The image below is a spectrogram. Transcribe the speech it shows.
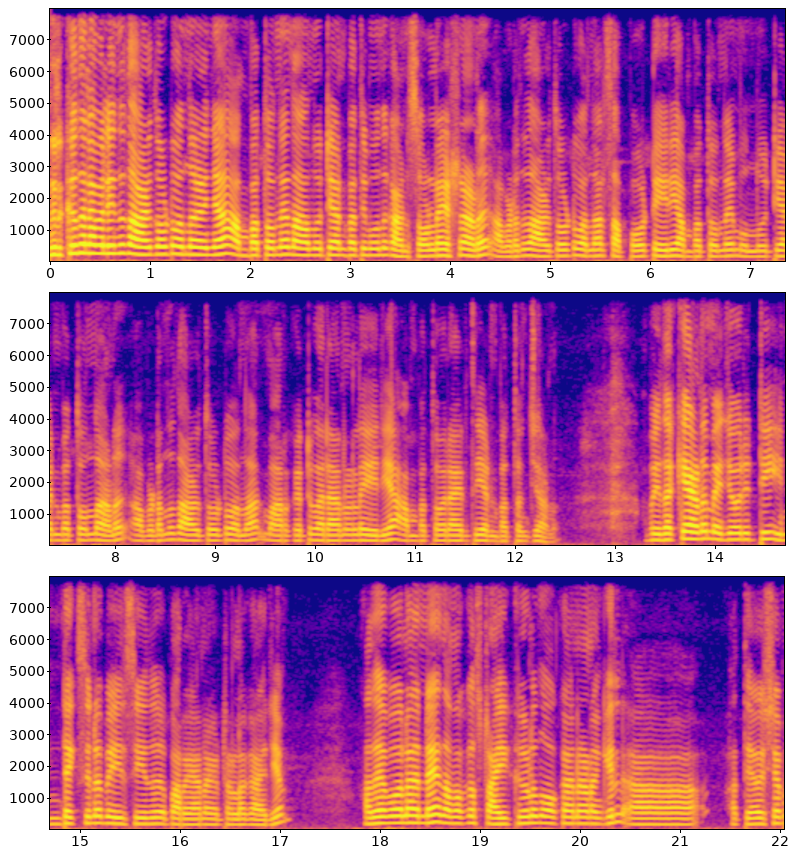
നിൽക്കുന്ന ലെവലിൽ നിന്ന് താഴത്തോട്ട് വന്നു കഴിഞ്ഞാൽ അമ്പത്തൊന്ന് നാനൂറ്റി അൻപത്തി മൂന്ന് കൺസോളേഷനാണ് അവിടെ നിന്ന് താഴത്തോട്ട് വന്നാൽ സപ്പോർട്ട് ഏരിയ അമ്പത്തൊന്ന് മുന്നൂറ്റി അൻപത്തൊന്നാണ് അവിടെ നിന്ന് താഴത്തോട്ട് വന്നാൽ മാർക്കറ്റ് വരാനുള്ള ഏരിയ അമ്പത്തോരായിരത്തി എൺപത്തഞ്ചാണ് അപ്പോൾ ഇതൊക്കെയാണ് മെജോറിറ്റി ഇൻഡെക്സിനെ ബേസ് ചെയ്ത് പറയാനായിട്ടുള്ള കാര്യം. അതേപോലെ തന്നെ നമുക്ക് സ്ട്രൈക്കുകൾ നോക്കാനാണെങ്കിൽ അത്യാവശ്യം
